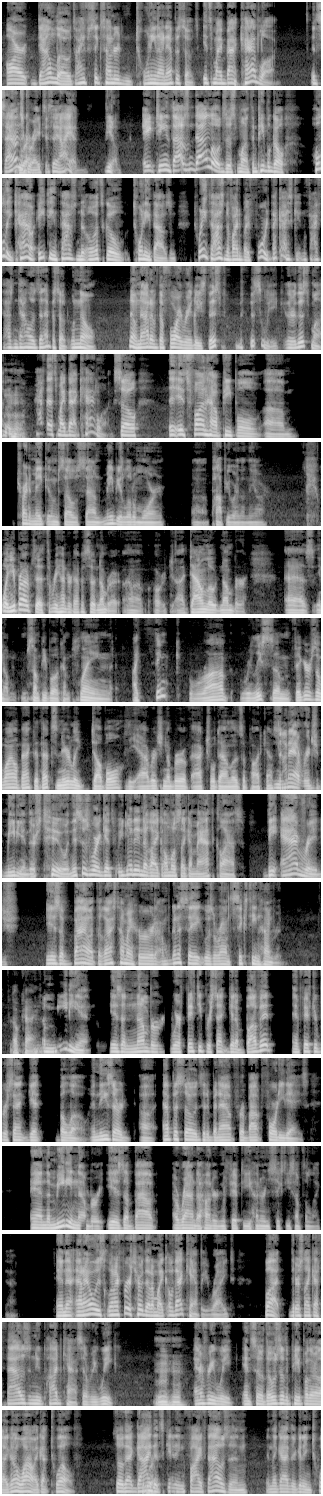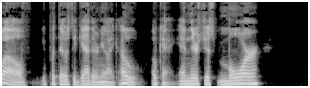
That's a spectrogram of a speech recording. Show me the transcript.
are downloads. I have 629 episodes. It's my back catalog. It sounds right. great to say I had, you know, 18,000 downloads this month. And people go, holy cow, 18,000. Oh, let's go 20,000. 20,000 divided by four. That guy's getting $5,000 an episode. Well, no, no, not of the four I released this, this week or this month. Mm-hmm. Half that's my back catalog. So it's fun how people, um, try to make themselves sound maybe a little more uh, popular than they are. Well, you brought up the 300 episode number uh, or uh, download number, as you know, some people complain. I think Rob released some figures a while back that that's nearly double the average number of actual downloads of podcasts. Not average, median. There's two, and this is where it gets. We get into like almost like a math class. The average is about the last time I heard. I'm going to say it was around 1600. Okay. The median is a number where 50% get above it and 50% get below. And these are uh, episodes that have been out for about 40 days. And the median number is about around 150, 160, something like that. And, and I always, when I first heard that, I'm like, oh, that can't be right. But there's like a thousand new podcasts every week. Mm-hmm. Every week. And so those are the people that are like, oh, wow, I got 12. So that guy right. that's getting 5,000 and the guy they're getting 12, you put those together and you're like, oh, okay. And there's just more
